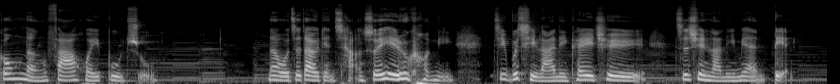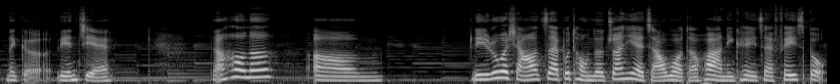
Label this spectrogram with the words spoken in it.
功能发挥不足。那我知道有点长，所以如果你记不起来，你可以去资讯栏里面点。那个连接，然后呢，嗯，你如果想要在不同的专业找我的话，你可以在 Facebook、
